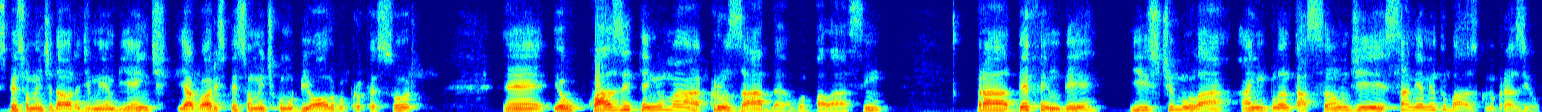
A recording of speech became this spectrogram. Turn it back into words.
especialmente da área de meio ambiente, e agora especialmente como biólogo professor, é, eu quase tenho uma cruzada, vou falar assim, para defender e estimular a implantação de saneamento básico no Brasil.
